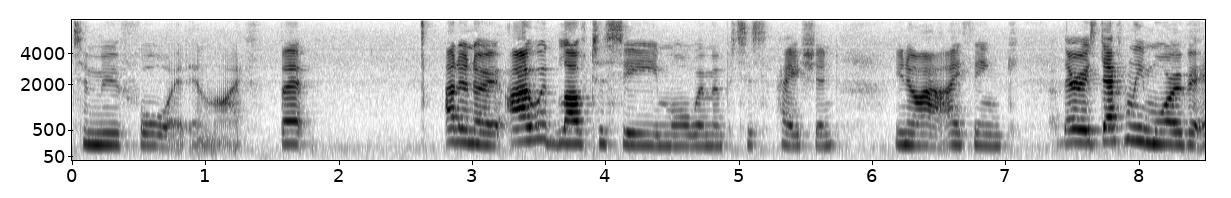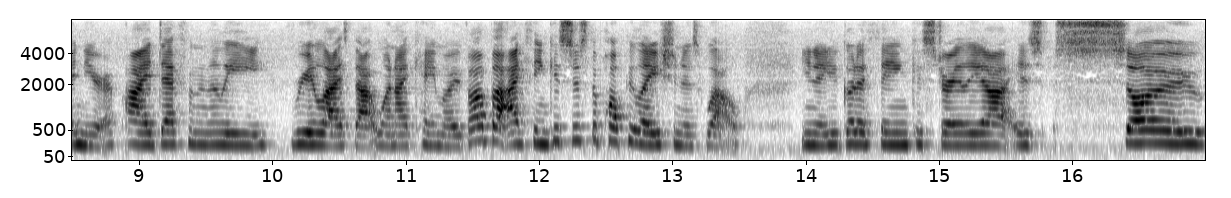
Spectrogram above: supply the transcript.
to move forward in life but I don't know. I would love to see more women participation. You know, I, I think there is definitely more of it in Europe. I definitely realized that when I came over, but I think it's just the population as well. You know, you've got to think Australia is so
